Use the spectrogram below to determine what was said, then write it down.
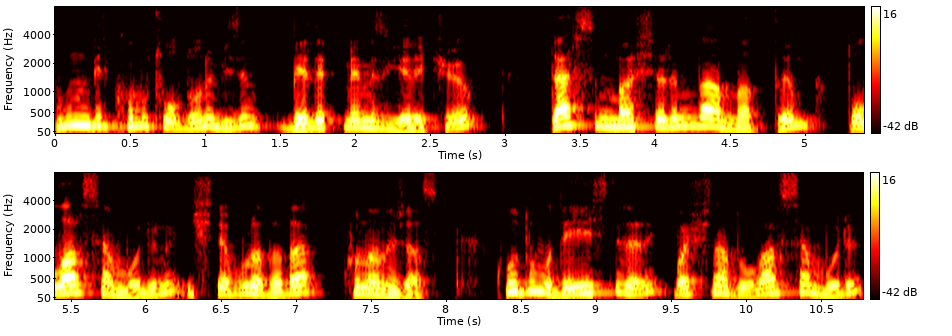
Bunun bir komut olduğunu bizim belirtmemiz gerekiyor. Dersin başlarında anlattığım dolar sembolünü işte burada da kullanacağız. Kodumu değiştirerek başına dolar sembolü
